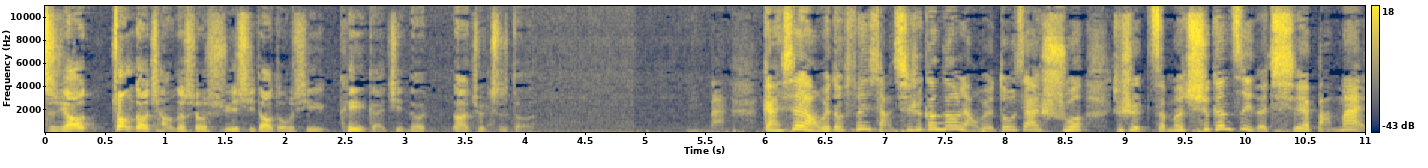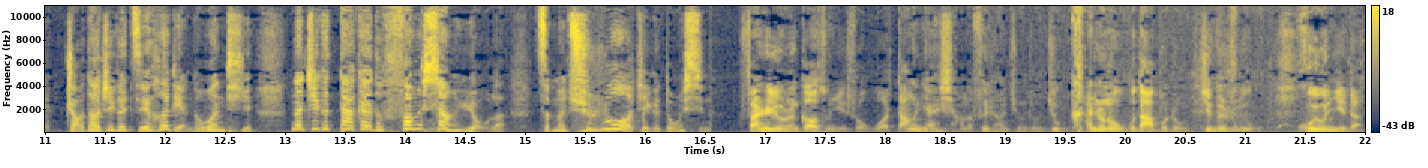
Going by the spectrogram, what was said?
只要撞到墙的时候学习到东西可以改进的，那就值得。明白，感谢两位的分享。其实刚刚两位都在说，就是怎么去跟自己的企业把脉，找到这个结合点的问题。那这个大概的方向有了，怎么去落这个东西呢？凡是有人告诉你说我当年想的非常清楚，就看中了五大步骤，基本属于忽悠你的。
